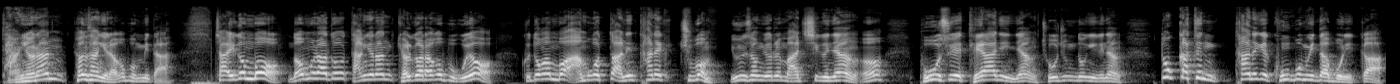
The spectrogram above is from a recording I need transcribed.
당연한 현상이라고 봅니다. 자, 이건 뭐 너무나도 당연한 결과라고 보고요. 그동안 뭐 아무것도 아닌 탄핵 주범 윤석열을 마치 그냥 어 보수의 대안인 양 조중동이 그냥 똑같은 탄핵의 공범이다 보니까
